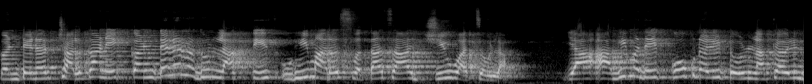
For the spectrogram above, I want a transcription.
कंटेनर चालकाने कंटेनरमधून लागतीच उडी मारत स्वतःचा जीव वाचवला. या आगीमध्ये कोकनळी टोल नाक्यावरील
